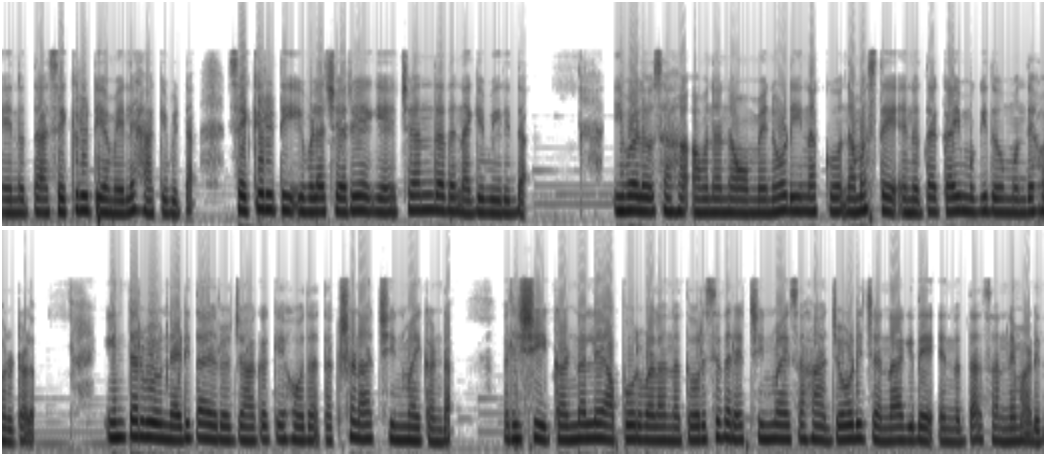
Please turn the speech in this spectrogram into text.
ಎನ್ನುತ್ತಾ ಸೆಕ್ಯೂರಿಟಿಯ ಮೇಲೆ ಹಾಕಿಬಿಟ್ಟ. ಸೆಕ್ಯೂರಿಟಿ ಇವಳ ಚರ್ಯೆಗೆ ಚಂದದ ನಗೆ ಬೀರಿದ್ದ. ಇವಳು ಸಹ ಅವನನ್ನ ಒಮ್ಮೆ ನೋಡಿ ನಕ್ಕು ನಮಸ್ತೆ ಎನ್ನುತ್ತಾ ಕೈ ಮುಗಿದು ಮುಂದೆ ಹೊರಟಳು. ಇಂಟರ್ವ್ಯೂ ನಡೀತಾ ಇರೋ ಜಾಗಕ್ಕೆ ಹೋದ ತಕ್ಷಣ ಚಿನ್ಮಯ್ ಕಂಡ. ರಿಷಿ ಕಣ್ಣಲ್ಲೇ ಅಪೂರ್ವಳನ್ನ ತೋರಿಸಿದರೆ ಚಿನ್ಮಯ್ ಸಹ ಜೋಡಿ ಚೆನ್ನಾಗಿದೆ ಎನ್ನುತ್ತಾ ಸನ್ನೆ ಮಾಡಿದ.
